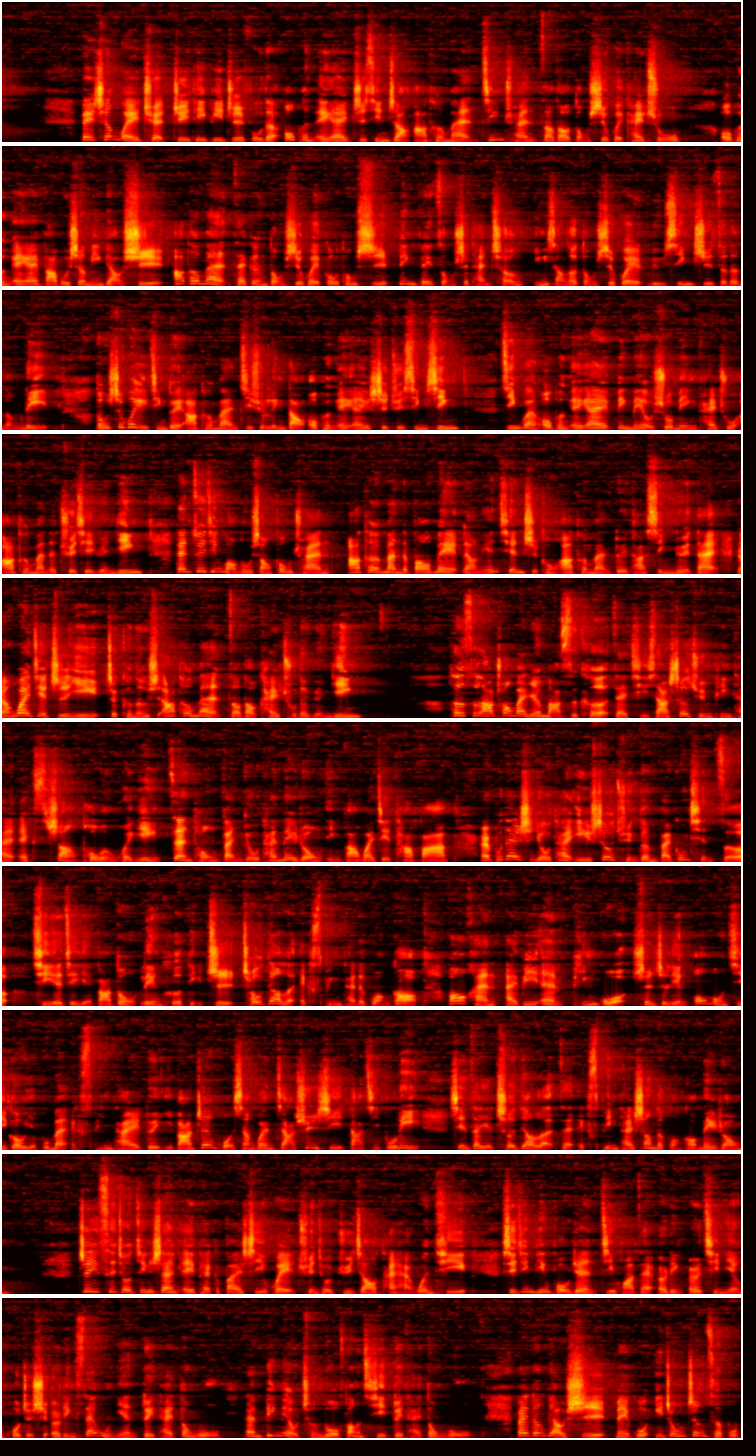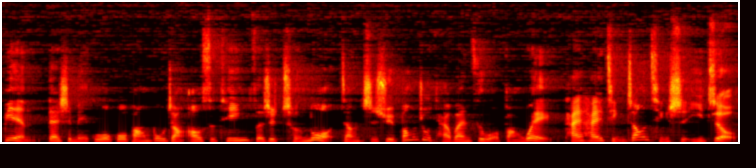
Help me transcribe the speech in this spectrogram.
被称为 Chat GTP 之父的 OpenAI 执行长阿特曼，经传遭到董事会开除。OpenAI 发布声明表示，阿特曼在跟董事会沟通时，并非总是坦诚，影响了董事会履行职责的能力。董事会已经对阿特曼继续领导 OpenAI 失去信心。尽管 OpenAI 并没有说明开除阿特曼的确切原因，但最近网络上疯传阿特曼的胞妹两年前指控阿特曼对她性虐待，让外界质疑这可能是阿特曼遭到开除的原因。特斯拉创办人马斯克在旗下社群平台 X 上 po 文回应，赞同反犹太内容，引发外界挞伐。而不但是犹太裔社群跟白宫谴责，企业界也发动联合抵制，抽掉了 X 平台的广告，包含 IBM、苹果，甚至连欧盟机构也不满 X 平台对以巴战火相关假讯息打击不利，现在也撤掉了在 X 平台上的广告内容。这一次旧金山 APEC 拜习会，全球聚焦台海问题。习近平否认计划在二零二七年或者是二零三五年对台动武，但并没有承诺放弃对台动武。拜登表示，美国一中政策不变，但是美国国防部长奥斯汀则是承诺将持续帮助台湾自我防卫。台海紧张情势依旧。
